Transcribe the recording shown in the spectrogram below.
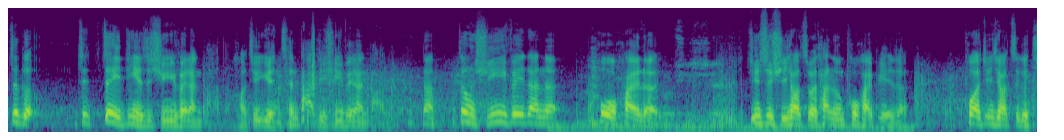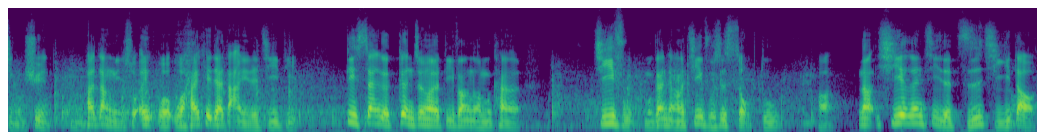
这个这这一定也是巡弋飞弹打的，哈，就远程打击巡弋飞弹打的。那这种巡弋飞弹呢，破坏了军事学校之外，它能破坏别的，破坏军校这个警讯，它让你说，哎，我我还可以再打你的基地。第三个更重要的地方呢，我们看了基辅，我们刚讲了基辅是首都。啊那 CNN 记者直击到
